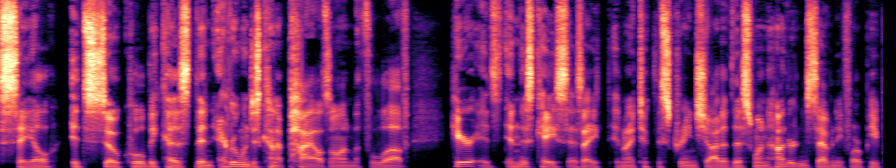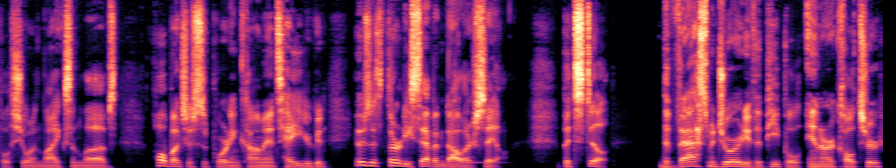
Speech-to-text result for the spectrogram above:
sale. It's so cool because then everyone just kind of piles on with love. Here it's in this case, as I when I took the screenshot of this one, 174 people showing likes and loves, whole bunch of supporting comments. Hey, you're good. It was a $37 sale. But still, the vast majority of the people in our culture,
